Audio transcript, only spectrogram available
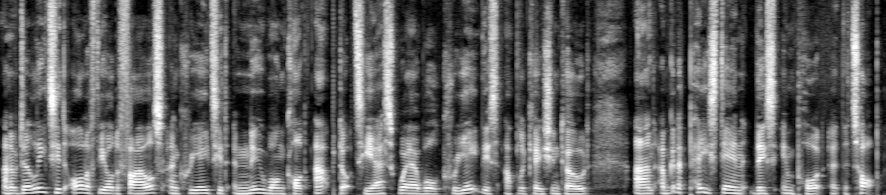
and I've deleted all of the other files and created a new one called app.ts where we'll create this application code and I'm going to paste in this import at the top.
